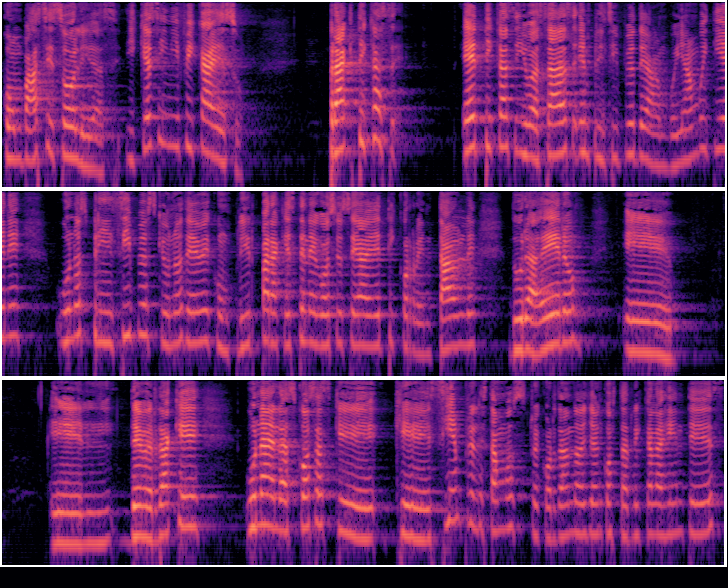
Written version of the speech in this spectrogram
con bases sólidas. ¿Y qué significa eso? Prácticas éticas y basadas en principios de Amway. Amway tiene unos principios que uno debe cumplir para que este negocio sea ético, rentable, duradero. Eh, de verdad que una de las cosas que, que, siempre le estamos recordando allá en Costa Rica a la gente es,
